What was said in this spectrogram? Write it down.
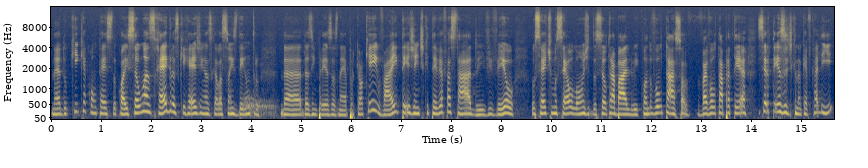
né? Do que, que acontece, quais são as regras que regem as relações dentro da, das empresas, né? Porque, ok, vai ter gente que teve afastado e viveu o sétimo céu longe do seu trabalho e quando voltar só vai voltar para ter a certeza de que não quer ficar ali,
